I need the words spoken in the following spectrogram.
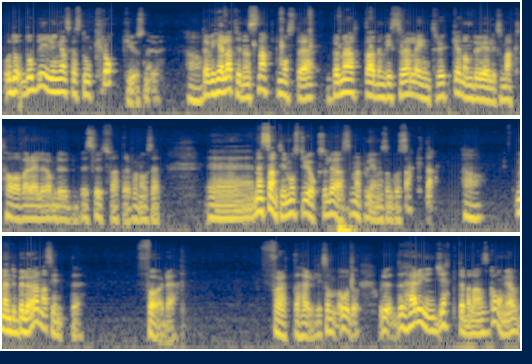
Och då, då blir det en ganska stor krock just nu. Ja. Där vi hela tiden snabbt måste bemöta den visuella intrycken om du är liksom makthavare eller om du är beslutsfattare på något sätt. Eh, men samtidigt måste du också lösa de här problemen som går sakta. Ja. Men du belönas inte för det. För att det här liksom, och då, och det här är ju en jättebalansgång. Jag har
